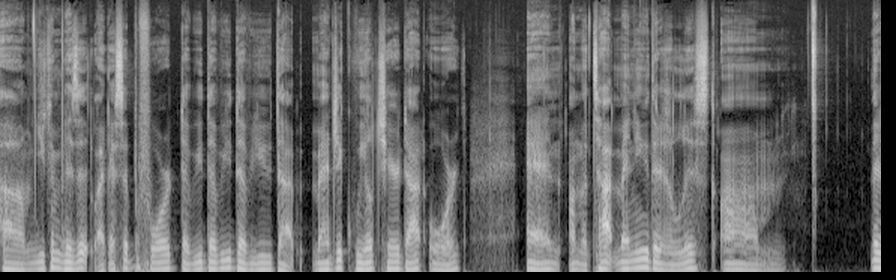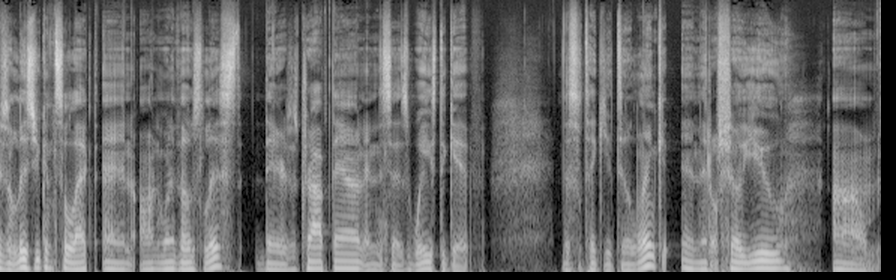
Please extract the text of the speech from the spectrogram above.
Um, you can visit, like I said before, www.magicwheelchair.org, and on the top menu, there's a list um, there's a list you can select, and on one of those lists, there's a drop down and it says ways to give. This will take you to a link and it'll show you um,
